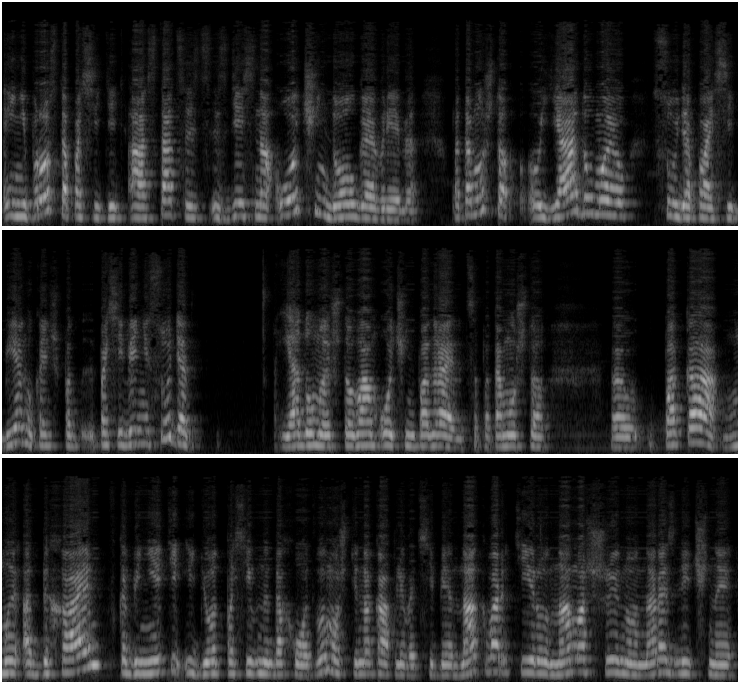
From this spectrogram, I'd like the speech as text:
и не просто посетить, а остаться здесь на очень долгое время. Потому что я думаю, судя по себе, ну, конечно, по, по себе не судят, я думаю, что вам очень понравится, потому что Э, пока мы отдыхаем, в кабинете идет пассивный доход. Вы можете накапливать себе на квартиру, на машину, на различные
